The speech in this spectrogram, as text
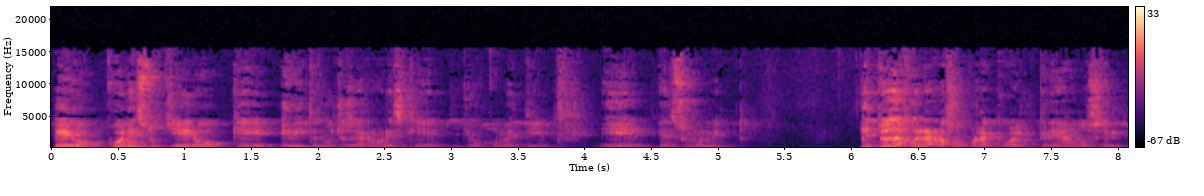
Pero con esto quiero que evites muchos errores que yo cometí eh, en su momento. Entonces esa fue la razón por la cual creamos el,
